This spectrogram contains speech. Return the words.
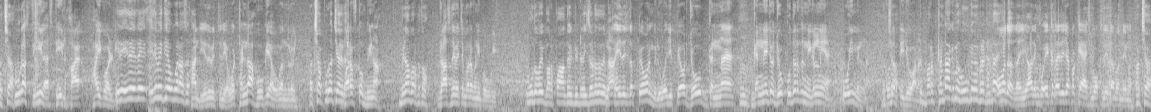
ਅੱਛਾ। ਪੂਰਾ ਸਟੀਲ ਹੈ ਸਟੀਲ ਹਾਈ ਕੁਆਲਿਟੀ ਇਹਦੇ ਇਹਦੇ ਇਹਦੇ ਇਹਦੇ ਵਿੱਚ ਹੀ ਆਊਗਾ ਰਸ? ਹਾਂਜੀ ਇਹਦੇ ਵਿੱਚ ਦੀ ਆਊਗਾ। ਠੰਡਾ ਹੋ ਕੇ ਆਊਗਾ ਅੰਦਰੋਂ ਹੀ। ਅੱਛਾ ਪੂਰਾ ਚਿਲਡ ਬਰਫ਼ ਤੋਂ ਬਿਨਾ। ਬਿਨਾ ਬਰਫ਼ ਤੋਂ? ਰਸ ਦੇ ਵਿੱਚ ਬਰਫ਼ ਨਹੀਂ ਪਊਗੀ। ਉਹ ਤਾਂ ਬਈ ਬਰਫ਼ ਪਾਉਂਦੇ ਡਿਡਲੀ ਸੜ ਦਿੰਦੇ ਨਾ ਵਿੱਚ। ਇਹਦੇ 'ਚ ਤਾਂ ਪਿਓਰ ਮਿਲੂਗਾ ਜੀ ਪਿਓਰ ਜੋ ਗੰਨਾ ਹੈ ਗੰਨੇ 'ਚੋਂ ਜੋ ਕੁਦਰਤ ਨਿਕਲਨੇ ਹੈ ਉਹੀ ਮਿਲਣਾ ਹੈ। ਕੁਦਰਤੀ ਜੋ ਆਣਾ ਤੇ ਬਰਫ਼ ਠੰਡਾ ਕਿਵੇਂ ਹੋਊ ਕਿਵੇਂ ਫਿਰ ਠੰਡਾ ਉਹ ਹੈ ਮੈਂ ਦੱਸਦਾ ਜੀ ਆਹ ਦੇਖੋ ਇੱਕ ਤਾਂ ਇਹਦੇ 'ਚ ਆਪਾਂ ਕੈਸ਼ ਬਾਕਸ ਦੇਤਾ ਬੰਦੇ ਨੂੰ। ਅੱਛਾ।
